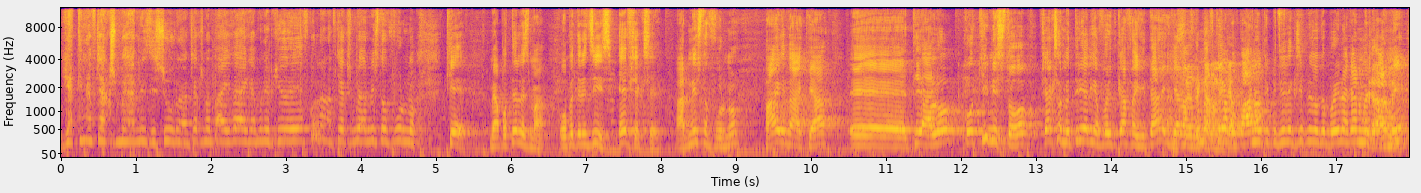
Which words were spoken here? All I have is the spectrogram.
γιατί να φτιάξουμε αρνί στη σούβλα, να φτιάξουμε παϊδάκια που είναι πιο εύκολα, να φτιάξουμε αρνί στο φούρνο. Και με αποτέλεσμα ο Πετρετζής έφτιαξε αρνί στο φούρνο, παϊδάκια, ε, τι άλλο, κοκκινιστό. Φτιάξαμε τρία διαφορετικά φαγητά για να φαίνεται βγουν αυτοί κανονικά. από πάνω ότι επειδή δεν ξύπνησαν το πρωί να κάνουμε το αρνί. Κάναμε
